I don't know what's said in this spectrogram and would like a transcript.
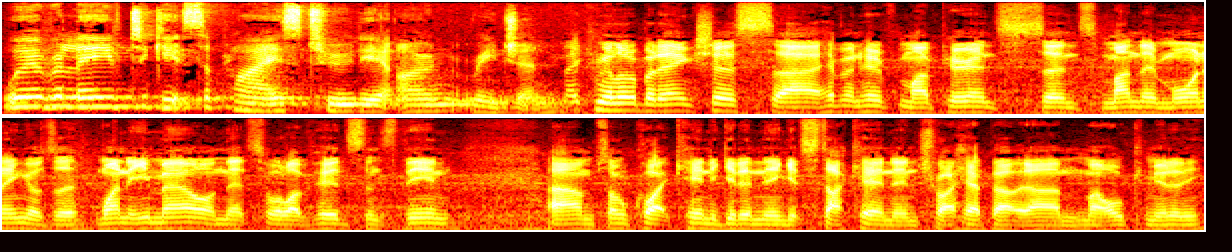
were relieved to get supplies to their own region. Making me a little bit anxious. I uh, haven't heard from my parents since Monday morning. It was a one email, and that's all I've heard since then. Um, so I'm quite keen to get in there and get stuck in and try help out um, my old community.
